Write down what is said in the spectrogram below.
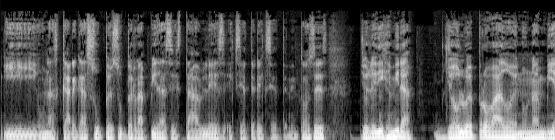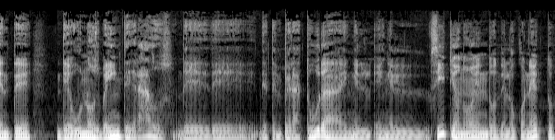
y unas cargas súper, súper rápidas, estables, etcétera, etcétera. Entonces yo le dije, mira, yo lo he probado en un ambiente de unos 20 grados de, de, temperatura en el, en el sitio, ¿no? En donde lo conecto.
